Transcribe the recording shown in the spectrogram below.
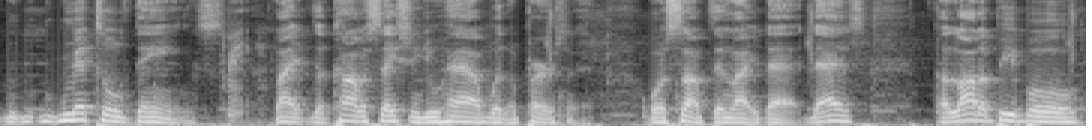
mental things, Right. like the conversation you have with a person or something like that. That's a lot of people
